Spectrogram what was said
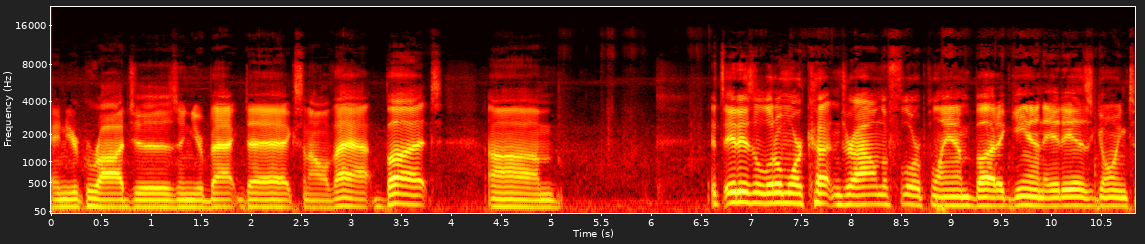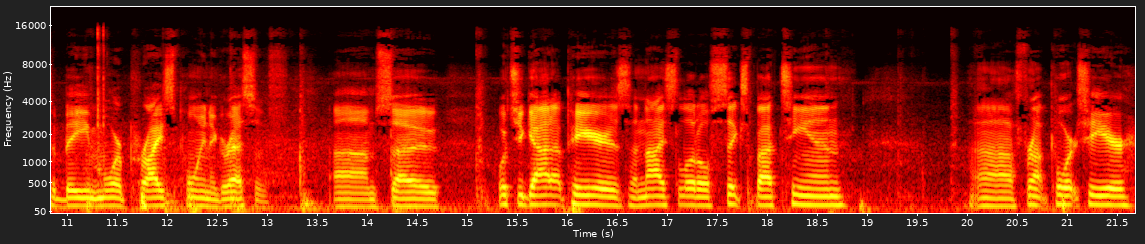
and your garages and your back decks and all that. But um, it, it is a little more cut and dry on the floor plan, but again, it is going to be more price point aggressive. Um, so what you got up here is a nice little six by 10 uh, front porch here.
